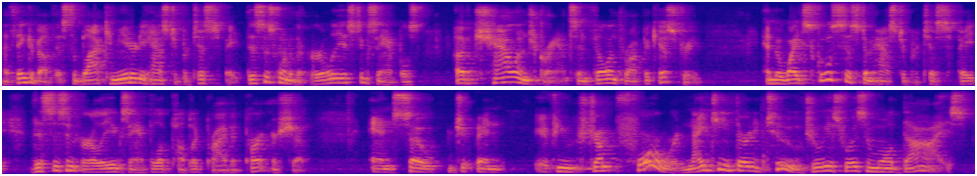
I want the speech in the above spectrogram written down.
Now, think about this the Black community has to participate. This is one of the earliest examples of challenge grants in philanthropic history. And the white school system has to participate. This is an early example of public private partnership. And so, and if you jump forward, 1932, Julius Rosenwald dies.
